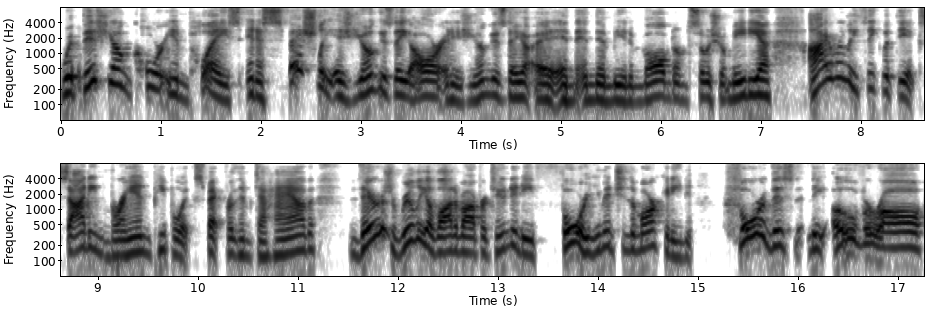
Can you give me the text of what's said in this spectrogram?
With this young core in place, and especially as young as they are, and as young as they are, and, and them being involved on social media, I really think with the exciting brand people expect for them to have, there's really a lot of opportunity for. You mentioned the marketing for this the overall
